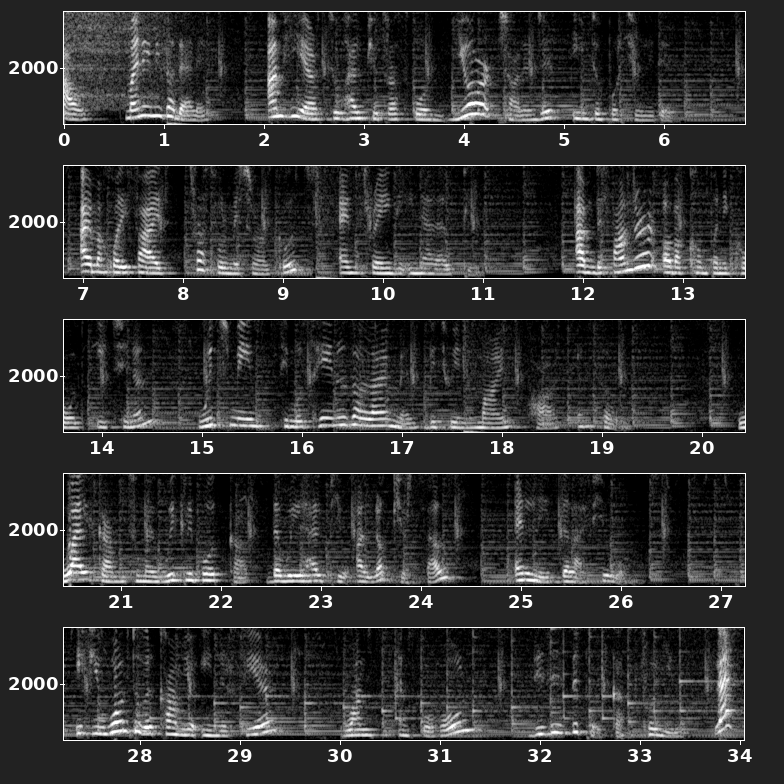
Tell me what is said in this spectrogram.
My name is Adele. I'm here to help you transform your challenges into opportunities. I'm a qualified transformational coach and trained in NLP. I'm the founder of a company called Ichinen, which means simultaneous alignment between mind, heart, and soul. Welcome to my weekly podcast that will help you unlock yourself and live the life you want. If you want to overcome your inner fears once and for all, this is the podcast for you. Let's!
